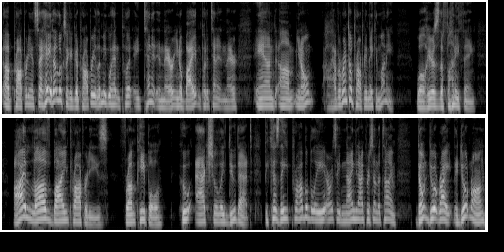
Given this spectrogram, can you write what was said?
a, property and say, hey, that looks like a good property. Let me go ahead and put a tenant in there. You know, buy it and put a tenant in there, and um, you know, I'll have a rental property making money. Well, here's the funny thing: I love buying properties from people who actually do that because they probably, or I would say 99% of the time, don't do it right. They do it wrong.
